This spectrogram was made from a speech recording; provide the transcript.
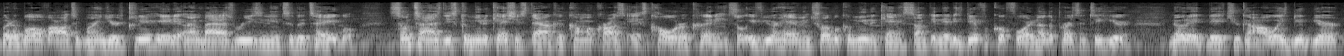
but above all, to bring your clear headed, unbiased reasoning to the table. Sometimes this communication style can come across as cold or cutting. So if you're having trouble communicating something that is difficult for another person to hear, know that, that you can always dip your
